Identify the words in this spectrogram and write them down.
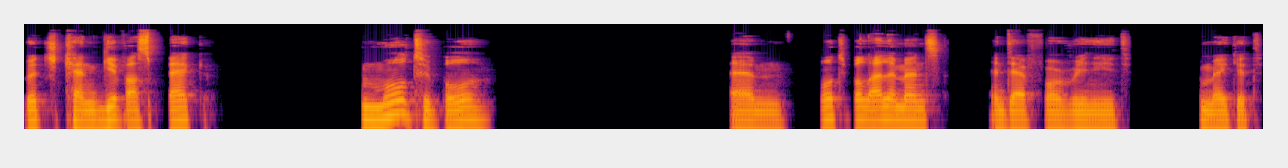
which can give us back multiple um, multiple elements and therefore we need to make it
